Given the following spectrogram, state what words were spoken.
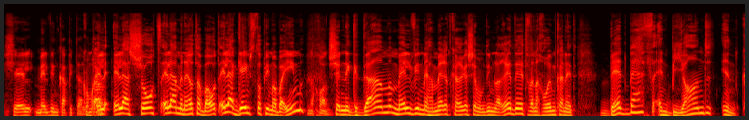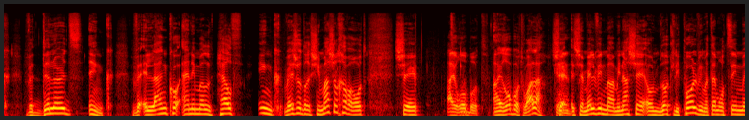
של מלווין קפיטל. כלומר, אתה- אלה- אלה השורטס, אלה המניות הבאות, אלה הגיימסטופים הבאים. נכון. שנגדם מלווין מהמרת כרגע שהם עומדים לרדת ואנחנו רואים כאן את Bed Bath and Beyond Inc. ו Dillard's Inc. ו Elanco Animal Health Inc. ויש עוד רשימה של חברות ש... iRobot. iRobot וואלה כן. ש... ש Melvin מאמינה שעומדות ליפול ואם אתם רוצים uh,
